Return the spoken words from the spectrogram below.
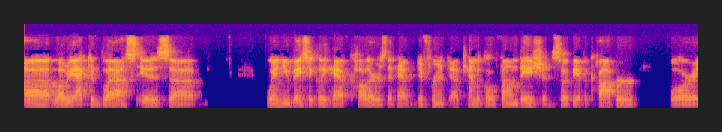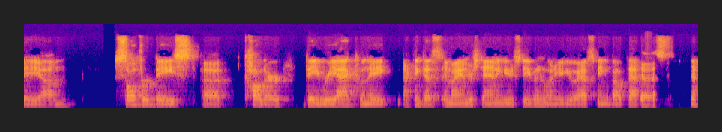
Uh, well, reactive glass is uh, when you basically have colors that have different uh, chemical foundations. So if you have a copper or a um, sulfur-based uh, color, they react when they, I think that's, am I understanding you, Stephen, when you're asking about that? Yes.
